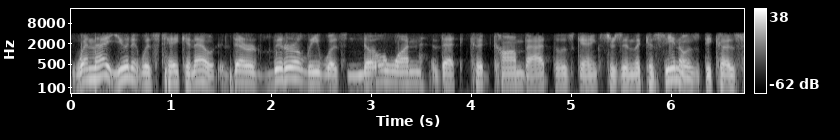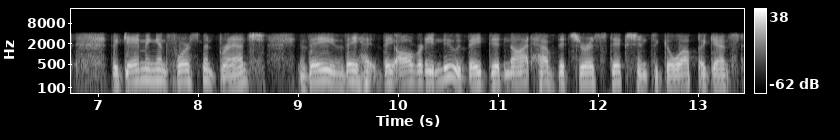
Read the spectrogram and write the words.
when that unit was taken out, there literally was no one that could combat those gangsters in the casinos because the gaming enforcement branch, they, they, they already knew they did not have the jurisdiction to go up against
